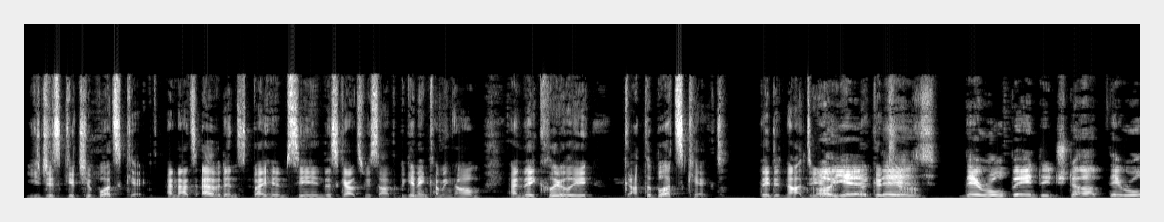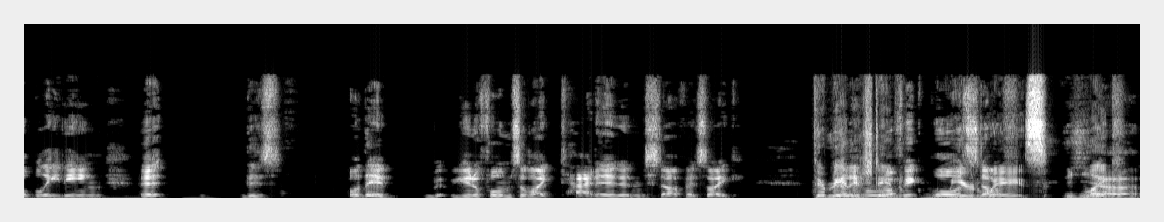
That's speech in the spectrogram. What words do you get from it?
you just get your butts kicked. And that's evidenced by him seeing the scouts we saw at the beginning coming home, and they clearly got the butts kicked. They did not do oh yeah, a good job. there's they're all bandaged up, they're all bleeding. It, there's all their uniforms are like tattered and stuff. It's like They're really bandaged horrific in war weird stuff. ways. Yeah, Like-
